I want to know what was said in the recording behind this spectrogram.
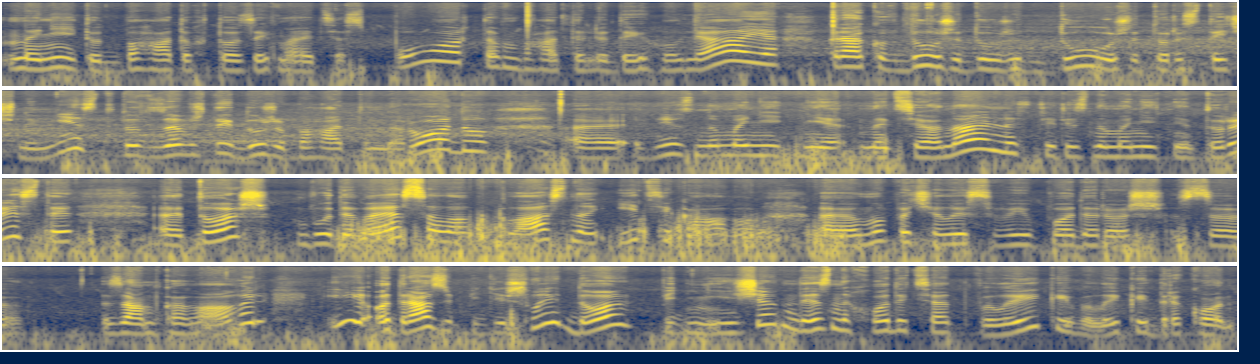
На ній тут багато хто займається спортом, багато людей гуляє. Краков дуже дуже дуже туристичне місто. Тут завжди дуже багато народу, е, різноманітні національності, різноманітні туристи. Е, Тож буде весело, класно і цікаво. Е, Ми почали свою подорож з замка Вавель і одразу підійшли до підніжжя, де знаходиться великий великий дракон.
